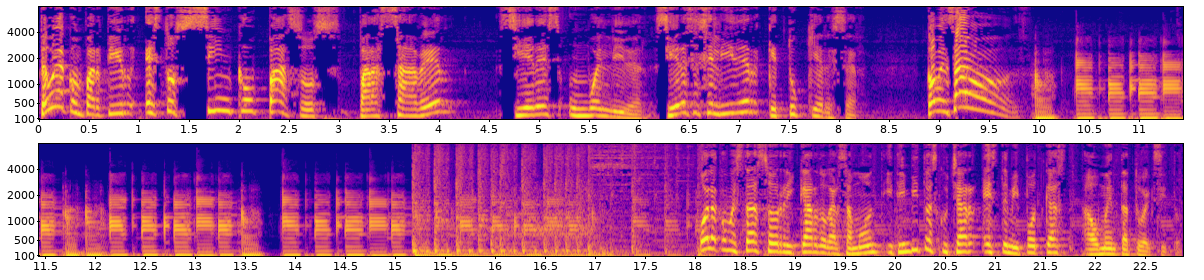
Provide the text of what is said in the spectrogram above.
Te voy a compartir estos cinco pasos para saber si eres un buen líder, si eres ese líder que tú quieres ser. ¡Comenzamos! Hola, ¿cómo estás? Soy Ricardo Garzamont y te invito a escuchar este mi podcast Aumenta tu éxito.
